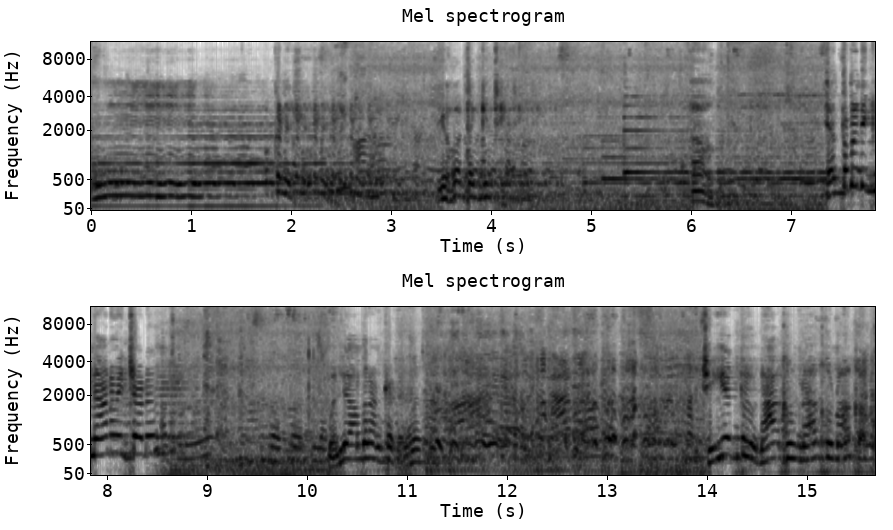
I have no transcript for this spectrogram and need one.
మ్మ్. ఒక్క నిమిషం తగ్గించి? ఆ. ఎంతమంది జ్ఞానం ఇచ్చాడు? మళ్ళీ అందరూ అంటాడు. చెయ్యొద్దు నాకు నాకు నాకు అని.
